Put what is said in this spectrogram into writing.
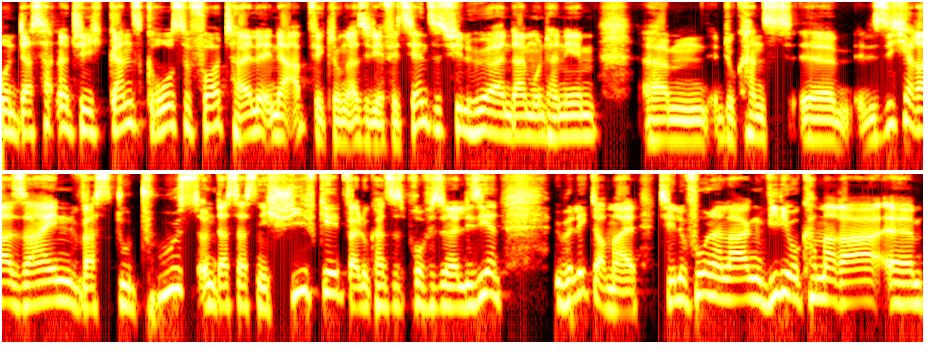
Und das hat natürlich ganz große Vorteile in der Abwicklung. Also die Effizienz ist viel höher in deinem Unternehmen. Ähm, du kannst äh, sicherer sein, was du tust und dass das nicht schief geht, weil du kannst es professionalisieren. Überleg doch mal, Telefonanlagen, Videokamera, ähm,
